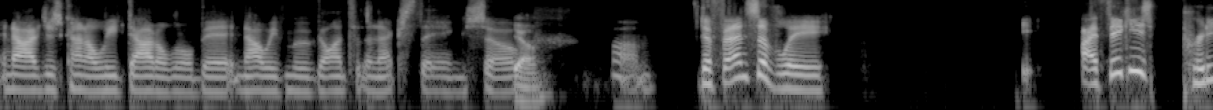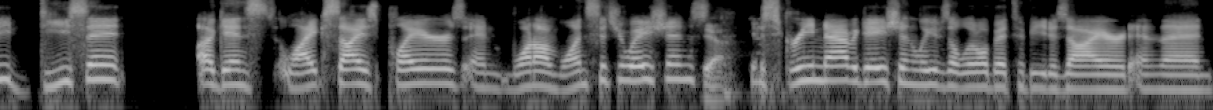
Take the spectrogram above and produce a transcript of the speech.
and now I've just kind of leaked out a little bit. Now we've moved on to the next thing. So, Yeah. um, defensively, I think he's pretty decent against like sized players and one on one situations. Yeah. His screen navigation leaves a little bit to be desired. And then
